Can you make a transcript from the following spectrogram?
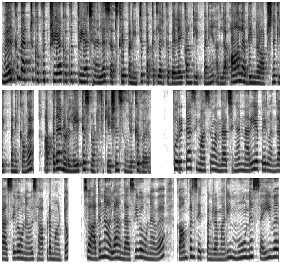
Welcome back to cook with Priya cook with Priya சேனலை சப்ஸ்கிரைப் பண்ணிட்டு பக்கத்தில் இருக்க பெல் ஐக்கான் கிளிக் பண்ணி அதில் ஆல் அப்படின்ற ஆப்ஷனை கிளிக் பண்ணிக்கோங்க. அப்பதான் என்னோட லேட்டஸ்ட் நோட்டிஃபிகேஷன்ஸ் உங்களுக்கு வரும். புரட்டாசி மாதம் வந்தாச்சுங்க. நிறைய பேர் வந்து அசைவ உணவு சாப்பிட மாட்டோம். ஸோ அதனால் அந்த அசைவ உணவை காம்பன்சேட் பண்ணுற மாதிரி மூணு சைவ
